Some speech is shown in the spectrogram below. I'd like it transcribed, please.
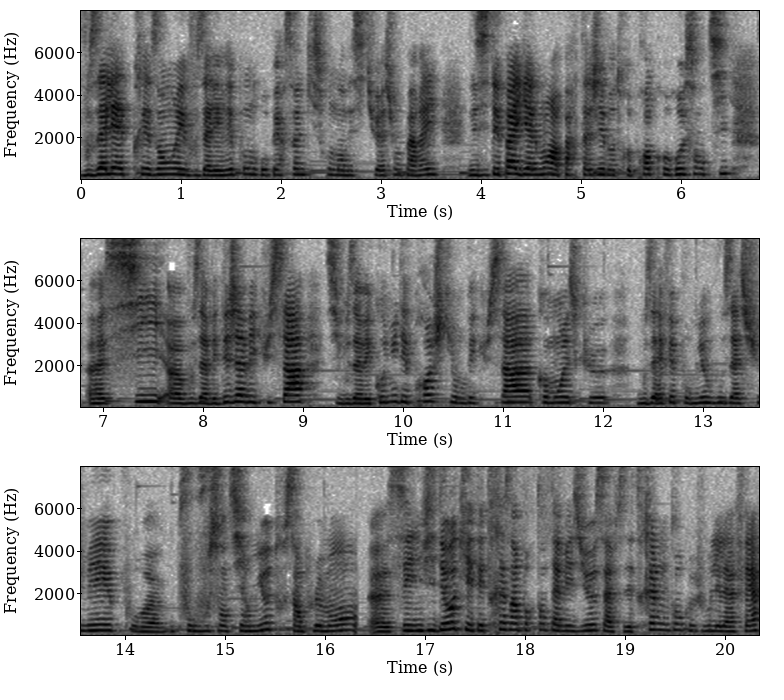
vous allez être présent et vous allez répondre aux personnes qui seront dans des situations pareilles. N'hésitez pas également à partager votre propre ressenti euh, si euh, vous avez déjà vécu ça, si vous avez connu des proches qui ont vécu ça, comment est-ce que vous avez fait pour mieux vous assumer, pour, pour vous sentir mieux tout simplement. C'est une vidéo qui était très importante à mes yeux, ça faisait très longtemps que je voulais la faire.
